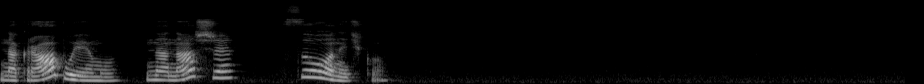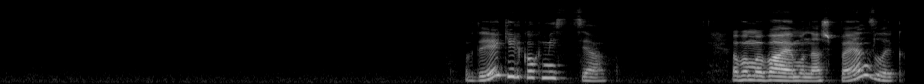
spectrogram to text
накрапуємо на наше сонечко. В декількох місцях. Вимиваємо наш пензлик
